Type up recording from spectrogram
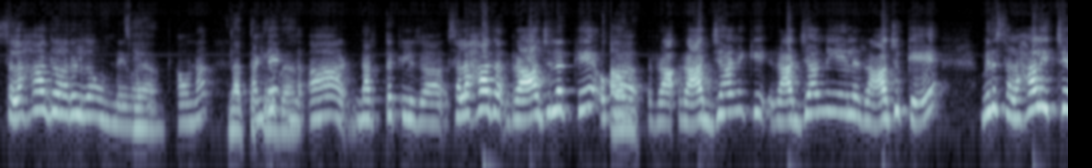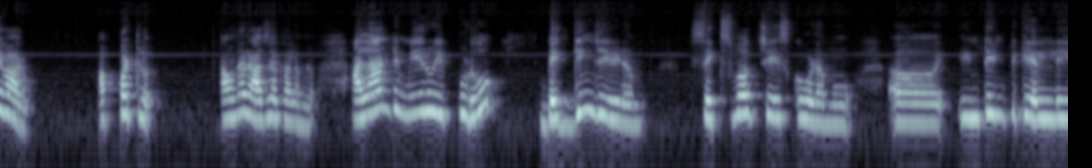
సలహాదారులుగా ఉండేవారు. అవునా? అంటే నర్తకిలుగా. ఆ నర్తకులుగా. సలహాదా రాజులకే ఒక రాజ్యానికి రాజ్యాన్ని ఏలే రాజుకే మీరు సలహాలు ఇచ్చేవారు అప్పట్లో. అవునా? రాజుల కాలంలో. అలాంటి మీరు ఇప్పుడు బెగ్గింగ్ చేయడం సెక్స్ వర్క్ చేసుకోవడము ఇంటింటికి వెళ్ళి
